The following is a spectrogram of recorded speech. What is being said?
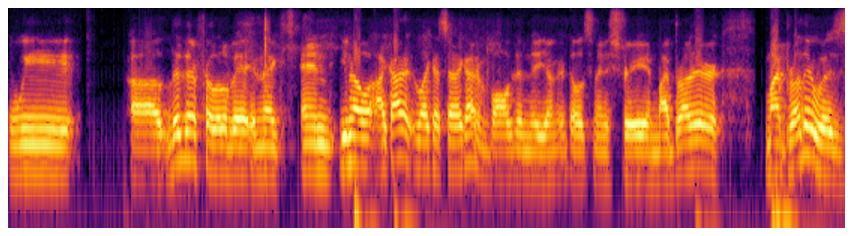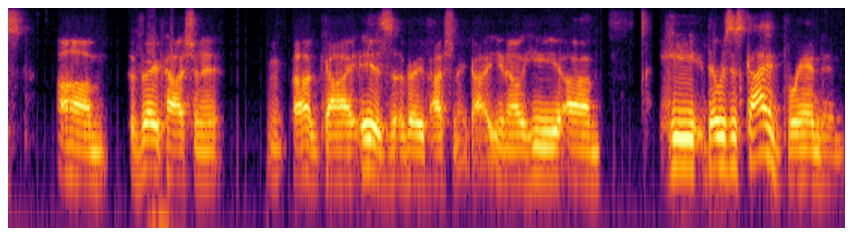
we uh, lived there for a little bit, and like, and you know, I got like I said, I got involved in the young adults ministry, and my brother, my brother was um, very passionate uh, guy, is a very passionate guy. You know, he um, he there was this guy Brandon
